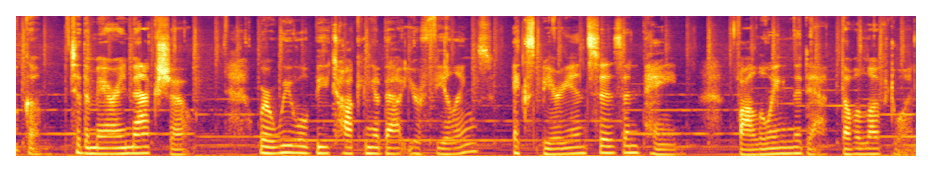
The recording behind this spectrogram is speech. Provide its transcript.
Welcome to the Mary Mac Show, where we will be talking about your feelings, experiences, and pain following the death of a loved one.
